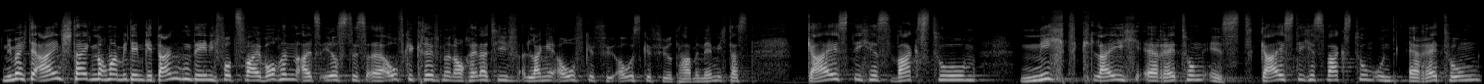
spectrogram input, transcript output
Und ich möchte einsteigen nochmal mit dem Gedanken, den ich vor zwei Wochen als erstes äh, aufgegriffen und auch relativ lange ausgeführt habe, nämlich dass geistliches Wachstum nicht gleich Errettung ist. Geistliches Wachstum und Errettung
